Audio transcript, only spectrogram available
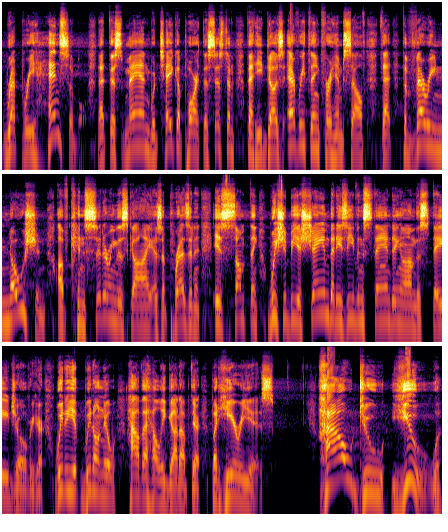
reprehensible that this man would take apart the system, that he does everything for himself, that the very notion of considering this guy as a president is something we should be ashamed that he's even standing on the stage over here. We, we don't know how the hell he got up there, but here he is. How do you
